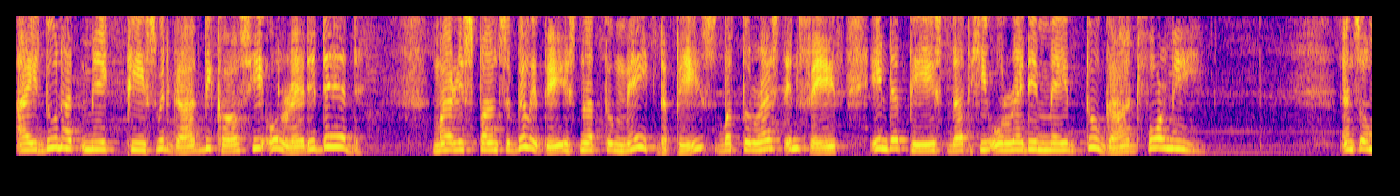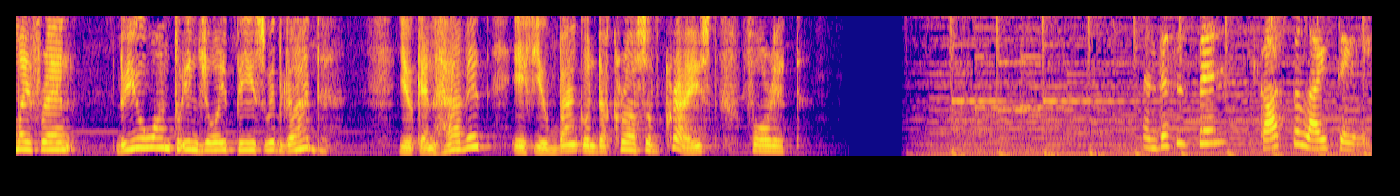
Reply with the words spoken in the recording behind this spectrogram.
I do not make peace with God because he already did. My responsibility is not to make the peace, but to rest in faith in the peace that he already made to God for me. And so, my friend, do you want to enjoy peace with God? You can have it if you bank on the cross of Christ for it. And this has been Gospel Light Daily.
